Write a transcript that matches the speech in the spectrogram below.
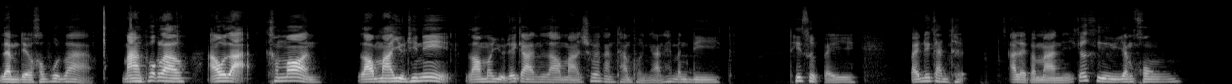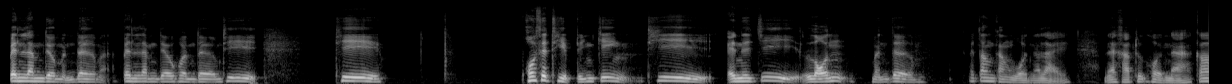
แรมเดลเขาพูดว่า มาพวกเราเอาละ come on เรามาอยู่ที่นี่เรามาอยู่ด้วยกันเรามาช่วยกันทำผลงานให้มันดี ที่สุดไปไปด้วยกันเถอะอะไรประมาณนี้ก็คือยังคง เป็นแรมเดลเหมือนเดิมอะ เป็นแรมเดลคนเดิมที่ที่ positive thinking ที่ energy ล้นเหมือนเดิม ไม่ต้องกังวลอะไรนะครับทุกคนนะ ก็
